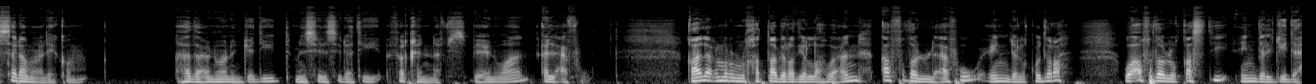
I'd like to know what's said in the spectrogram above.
السلام عليكم. هذا عنوان جديد من سلسلة فقه النفس بعنوان العفو. قال عمر بن الخطاب رضي الله عنه أفضل العفو عند القدرة وأفضل القصد عند الجدة.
